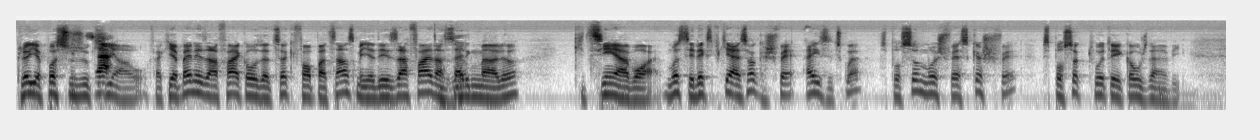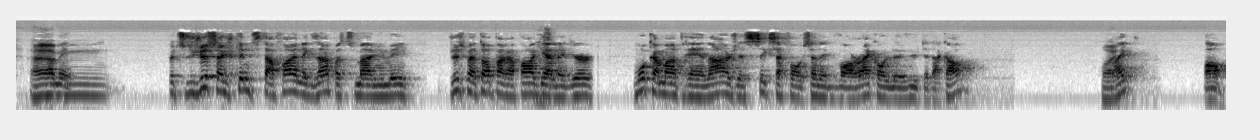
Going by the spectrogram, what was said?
Puis là, il n'y a pas Suzuki en haut. Fait qu'il y a bien des affaires à cause de ça qui font pas de sens, mais il y a des affaires dans cet alignement-là qui tient à voir. Moi, c'est l'explication que je fais. Hey, c'est quoi? C'est pour ça, moi, je fais ce que je fais. C'est pour ça que toi, tu es coach dans la vie. Ah, euh, peux-tu juste ajouter une petite affaire, un exemple, parce que tu m'as allumé? Juste, mettons, par rapport à Gallagher. Moi, comme entraîneur, je sais que ça fonctionne avec Vorak, on l'a vu. Tu es d'accord? Oui. Bon.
